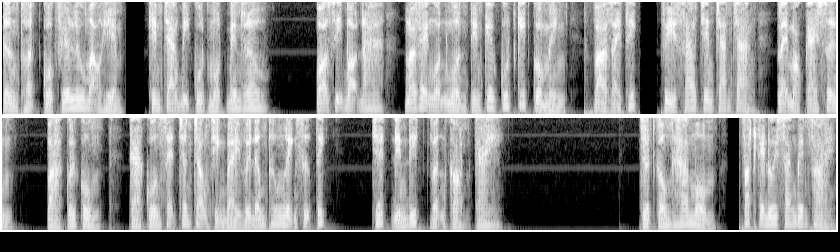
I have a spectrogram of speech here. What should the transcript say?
tường thuật cuộc phiêu lưu mạo hiểm khiến chàng bị cụt một bên râu. Võ sĩ bọ đa nói về ngọn nguồn tiếng kêu cút kít của mình và giải thích vì sao trên trán chàng lại mọc cái sừng. Và cuối cùng, cả cuốn sẽ trân trọng trình bày với đống thông lĩnh sự tích. Chết đến đít vẫn còn cay. Chuột cống há mồm, vắt cái đuôi sang bên phải,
